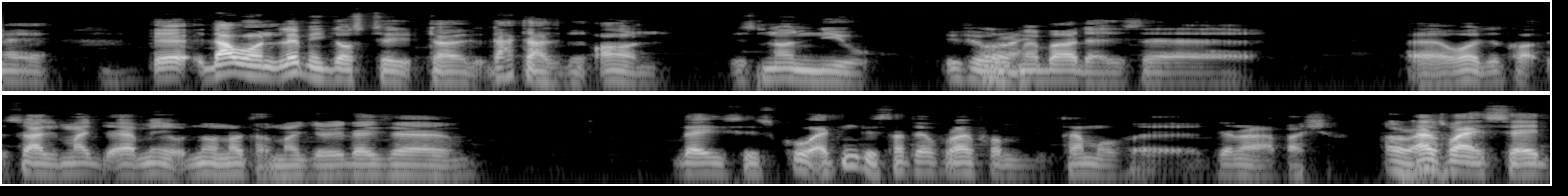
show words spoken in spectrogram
Uh, uh, that one, let me just tell, tell you, that has been on. It's not new. If you All right. remember, there is uh, uh, what do you call so I mean, no, not Almajiri. There is a there is a school. I think it started right from the time of uh, General Abacha. Right. That's why I said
